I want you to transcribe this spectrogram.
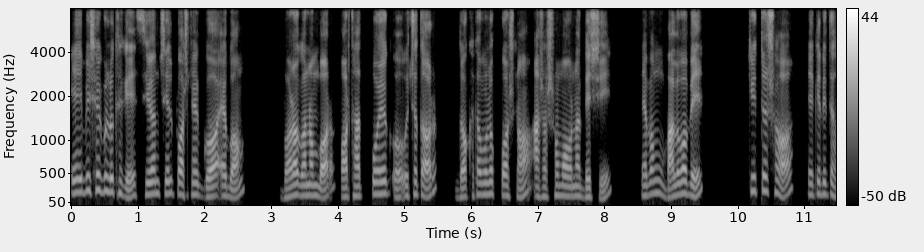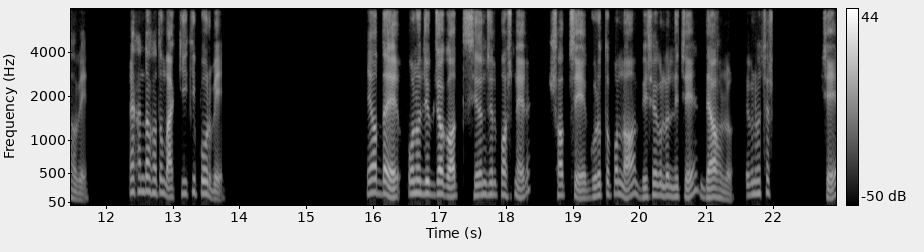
এই বিষয়গুলো থেকে সৃজনশীল প্রশ্নের গ এবং বড় গ নম্বর অর্থাৎ প্রয়োগ ও উচ্চতর দক্ষতামূলক প্রশ্ন আসার সম্ভাবনা বেশি এবং ভালোভাবে চিত্রসহ এঁকে দিতে হবে। এখন দেখো তোমরা কি কি পড়বে? এ অধ্যায়ের অনুজীব জগৎ সৃজনশীল প্রশ্নের সবচেয়ে গুরুত্বপূর্ণ বিষয়গুলো নিচে দেওয়া হলো। এগুলো হচ্ছে সবচেয়ে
